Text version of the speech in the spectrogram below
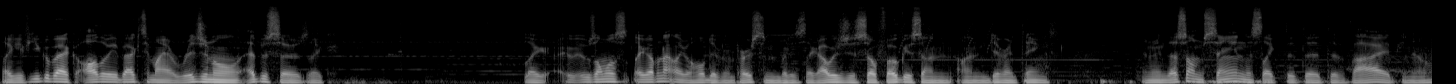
Like if you go back all the way back to my original episodes, like like it was almost like I'm not like a whole different person, but it's like I was just so focused on on different things. I mean that's what I'm saying. It's like the the the vibe, you know.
